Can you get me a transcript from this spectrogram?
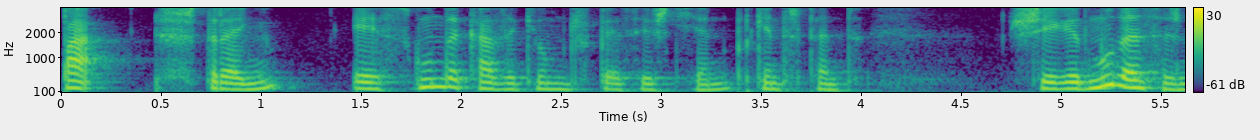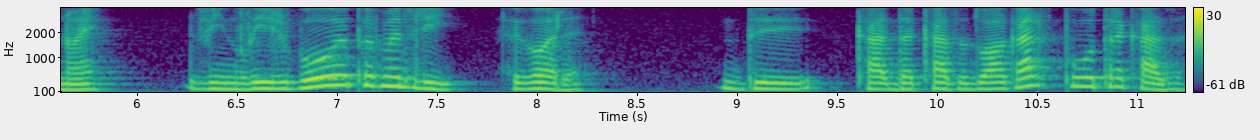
Pá, estranho. É a segunda casa que eu me despeço este ano, porque entretanto chega de mudanças, não é? Vim de Lisboa para Madrid, agora. De, da casa do Algarve para outra casa.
